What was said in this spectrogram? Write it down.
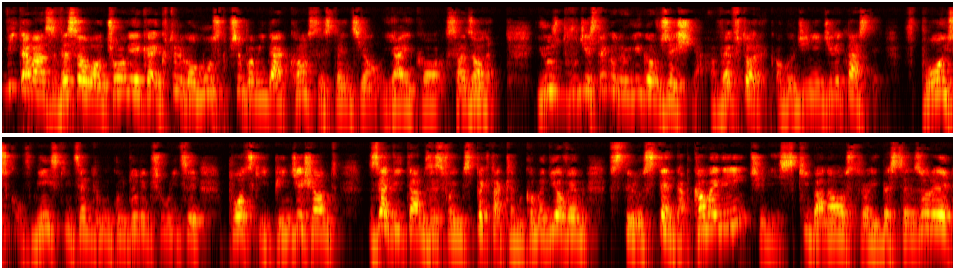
Wita Was wesoło człowiek, którego mózg przypomina konsystencją jajko sadzone. Już 22 września, we wtorek o godzinie 19 w Płońsku, w Miejskim Centrum Kultury przy ulicy Płockiej 50 zawitam ze swoim spektaklem komediowym w stylu stand-up comedy, czyli skiba na ostro i bez cenzury,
